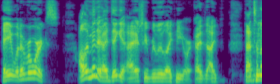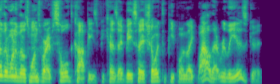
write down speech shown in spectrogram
Hey, whatever works. I'll admit it. I dig it. I actually really like New York. I, I that's another one of those ones where I've sold copies because I basically show it to people and like, wow, that really is good.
